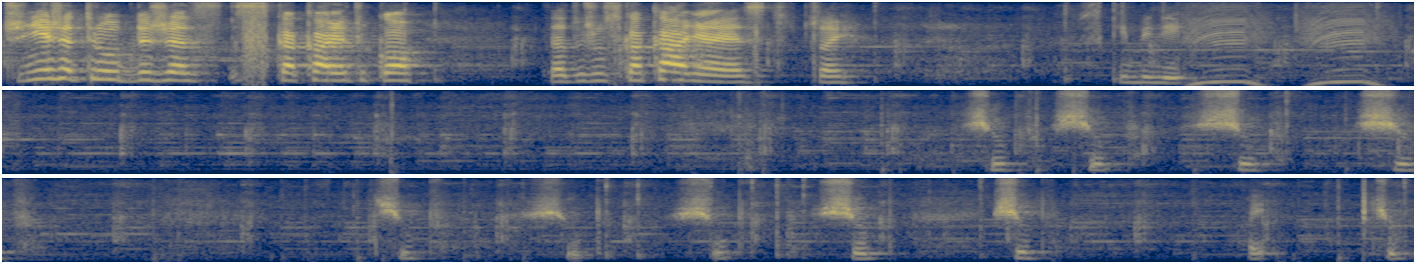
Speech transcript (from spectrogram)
Czy nie, że trudny, że skakanie, tylko za dużo skakania jest tutaj. Skibidi. Siup, siup, siup, siup. Siup, siup, siup, siup, siup. Oj, siup,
